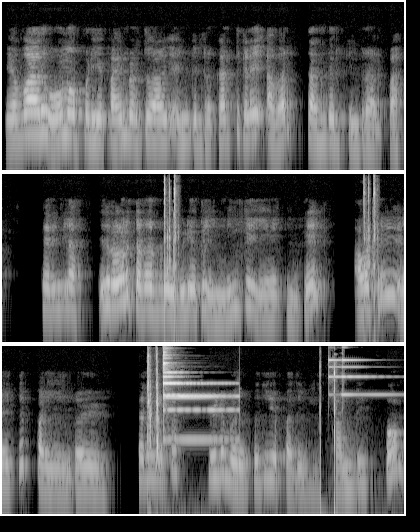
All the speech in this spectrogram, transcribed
எவ்வாறு ஓமப்பொடியை பயன்படுத்துவார்கள் என்கின்ற கருத்துக்களை அவர் தந்திருக்கின்றார்ப்பா. சரிங்களா? இதனோடு தொடர்புடைய வீடியோக்களின் லிங்கை இணைக்கின்றேன். அவற்றை இணைத்து படியுங்கள். சரிங்களா? மீண்டும் ஒரு புதிய பதிவில் சந்திப்போம்.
